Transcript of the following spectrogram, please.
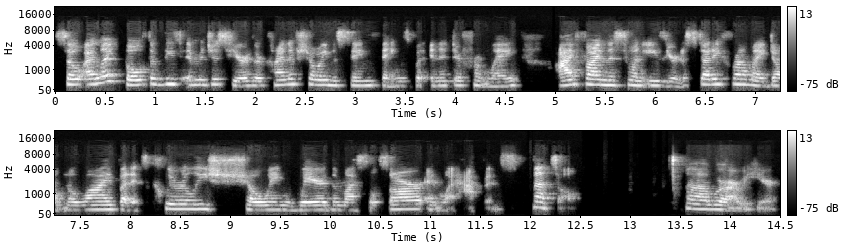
So I like both of these images here. They're kind of showing the same things, but in a different way. I find this one easier to study from. I don't know why, but it's clearly showing where the muscles are and what happens. That's all. Uh, where are we here?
